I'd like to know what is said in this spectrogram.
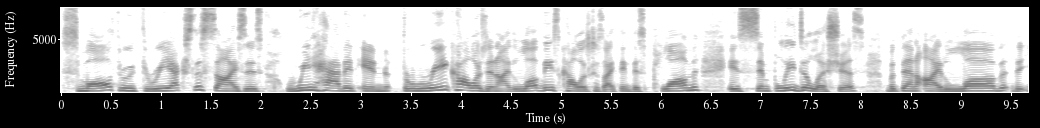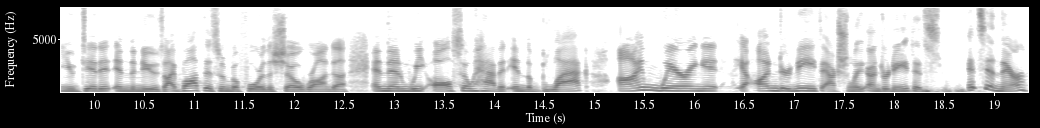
small through 3X the sizes, we have it in three colors, and I love these colors because I think this plum is simply delicious, but then I love that you did it in the news. I bought this one before the show, Rhonda, and then we also have it in the black. I'm wearing it underneath, actually underneath, it's, it's in there.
